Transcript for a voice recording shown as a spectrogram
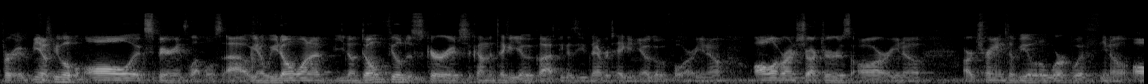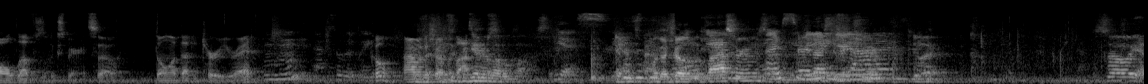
for you know people of all experience levels. Uh, you know, we don't want to you know don't feel discouraged to come and take a yoga class because you've never taken yoga before. You know, all of our instructors are you know are trained to be able to work with you know all levels of experience. So don't let that deter you, right? Mm-hmm. Absolutely. Cool. I'm gonna go show them It's the a beginner classrooms. level class. Yes. I'm gonna go show them the classrooms. Nice to Hey, nice to meet meet you. you. See you later. So yeah.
